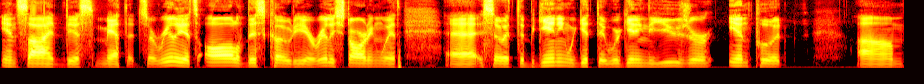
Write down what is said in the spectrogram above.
inside this method. So really it's all of this code here, really starting with, uh, so at the beginning we get the, we're getting the user input um,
